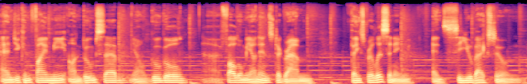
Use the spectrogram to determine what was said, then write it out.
And you can find me on BoomSeb, you know, Google, uh, follow me on Instagram. Thanks for listening and see you back soon.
